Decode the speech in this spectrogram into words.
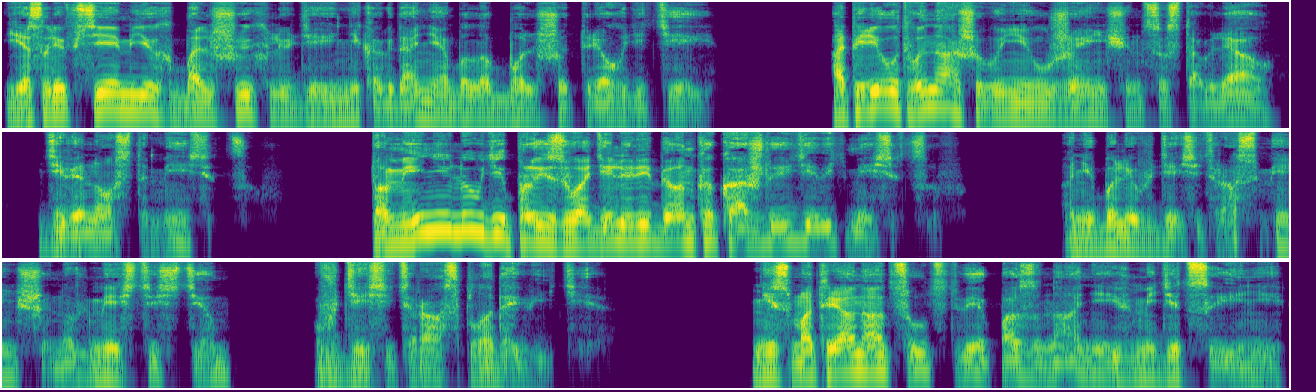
Если в семьях больших людей никогда не было больше трех детей, а период вынашивания у женщин составлял 90 месяцев, то мини-люди производили ребенка каждые девять месяцев. Они были в десять раз меньше, но вместе с тем в десять раз плодовитее. Несмотря на отсутствие познаний в медицине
